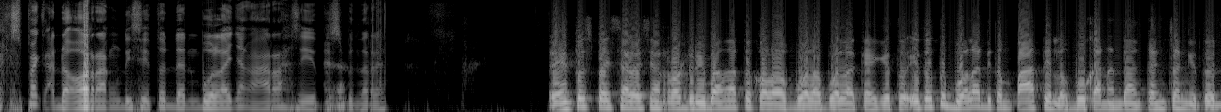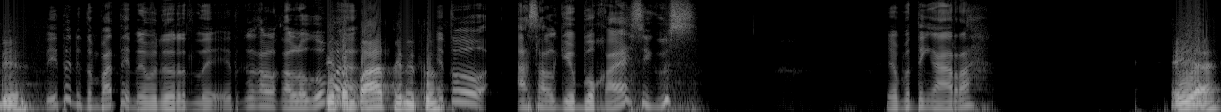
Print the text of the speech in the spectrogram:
expect ada orang di situ dan bolanya ngarah sih itu sebenarnya Dan itu spesialisnya Rodri banget tuh kalau bola-bola kayak gitu. Itu tuh bola ditempatin loh, bukan nendang kenceng gitu dia. itu ditempatin ya menurut lu itu kalau kalau gue mah Ditempatin itu. itu asal gebok aja sih Gus yang penting ngarah Iya.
